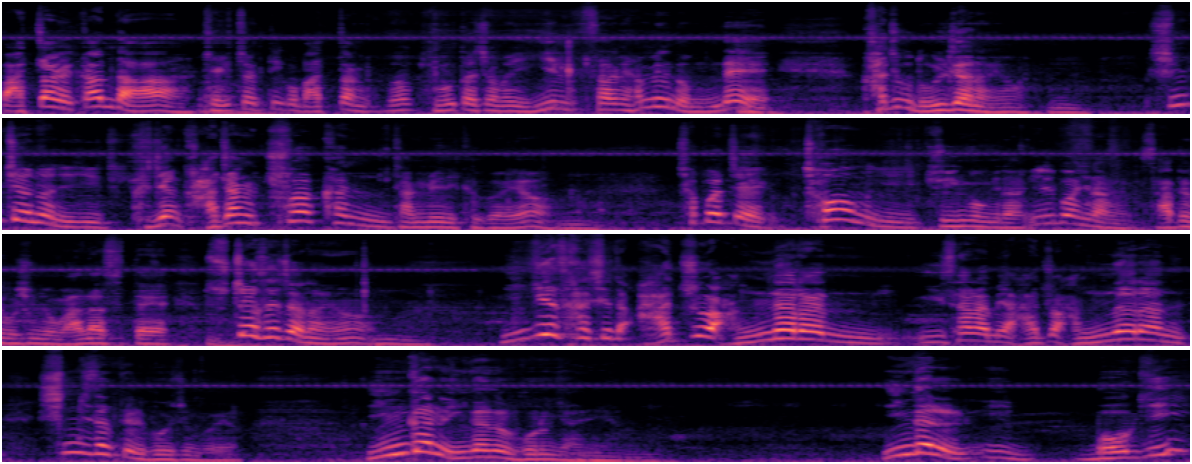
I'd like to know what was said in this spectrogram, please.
맞짱을 깐다 계획장 뛰고 맞짱 다시 하면 이길 사람이 한 명도 없는데 가지고 놀잖아요. 음. 심지어는 이 그냥 가장 추악한 장면이 그거예요. 음. 첫 번째 처음 이 주인공이랑 1번이랑 450명 만났을 때 숫자 세잖아요. 음. 이게 사실 아주 악랄한 이 사람이 아주 악랄한 심리 상태를 보여준 거예요. 인간을 인간으로 보는 게 아니에요. 인간을 이 먹이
